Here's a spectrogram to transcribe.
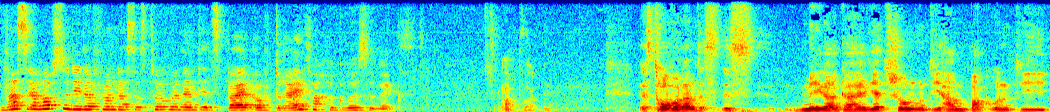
Was erhoffst du dir davon, dass das Torvaland jetzt bald auf dreifache Größe wächst? Abwarten. Das Torvaland, das ist mega geil jetzt schon und die haben Bock und die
